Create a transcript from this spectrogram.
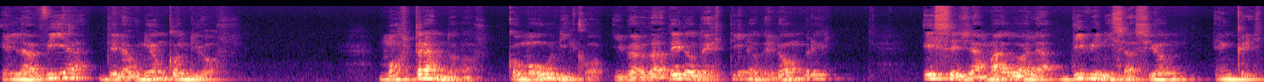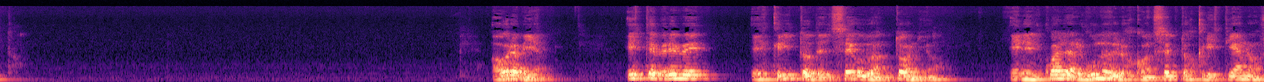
en la vía de la unión con Dios, mostrándonos como único y verdadero destino del hombre ese llamado a la divinización en Cristo. Ahora bien, este breve escrito del pseudo Antonio, en el cual algunos de los conceptos cristianos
